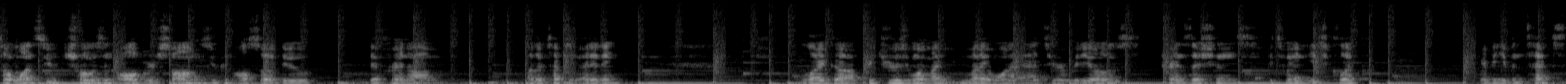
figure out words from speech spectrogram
So once you've chosen all of your songs, you can also do different um, other types of editing, like uh, pictures you want might might want to add to your videos, transitions between each clip, maybe even text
